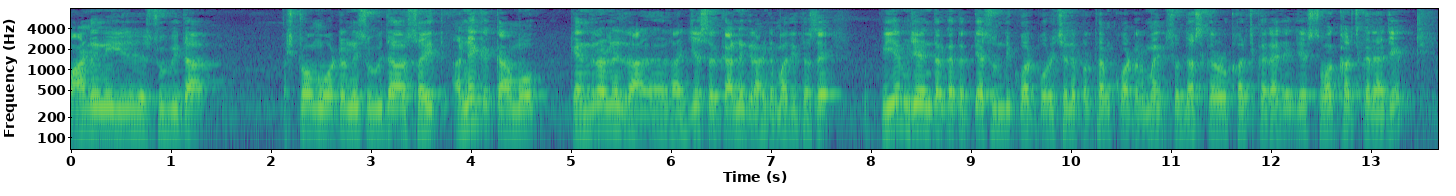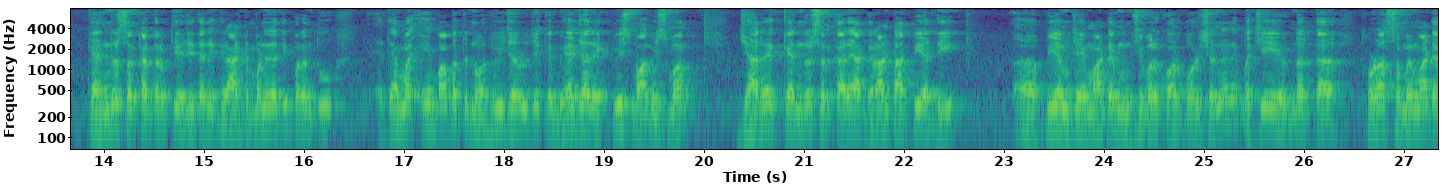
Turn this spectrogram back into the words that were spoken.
પાણીની સુવિધા સ્ટ્રોમ વોટરની સુવિધા સહિત અનેક કામો કેન્દ્ર અને રાજ્ય સરકારની ગ્રાન્ટમાંથી થશે. પીએમ જે અંતર્ગત અત્યાર સુધી કોર્પોરેશને પ્રથમ ક્વાર્ટરમાં એકસો દસ કરોડ ખર્ચ કર્યા છે, જે સ્વ ખર્ચ કર્યા છે. કેન્દ્ર સરકાર તરફથી હજી તેની ગ્રાન્ટ મળી નથી, પરંતુ તેમાં એ બાબત નોંધવી જરૂર છે કે બે હજાર એકવીસ બાવીસમાં જ્યારે કેન્દ્ર સરકારે આ ગ્રાન્ટ આપી હતી પીએમ જે માટે મ્યુનિસિપલ કોર્પોરેશન અને પછી એ યોજના થોડા સમય માટે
